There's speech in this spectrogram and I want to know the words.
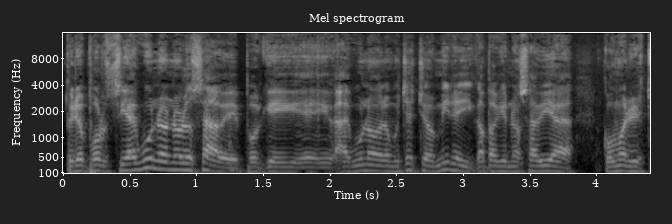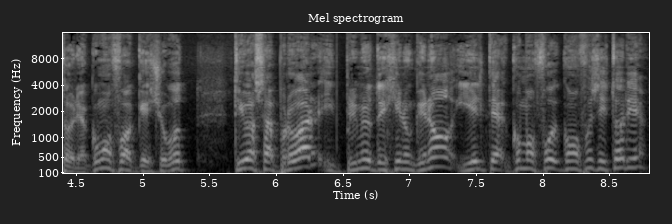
Pero por si alguno no lo sabe, porque eh, alguno de los muchachos mira y capaz que no sabía cómo era la historia. ¿Cómo fue aquello? ¿Vos te ibas a probar y primero te dijeron que no? ¿Y él te, cómo fue cómo fue esa historia?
